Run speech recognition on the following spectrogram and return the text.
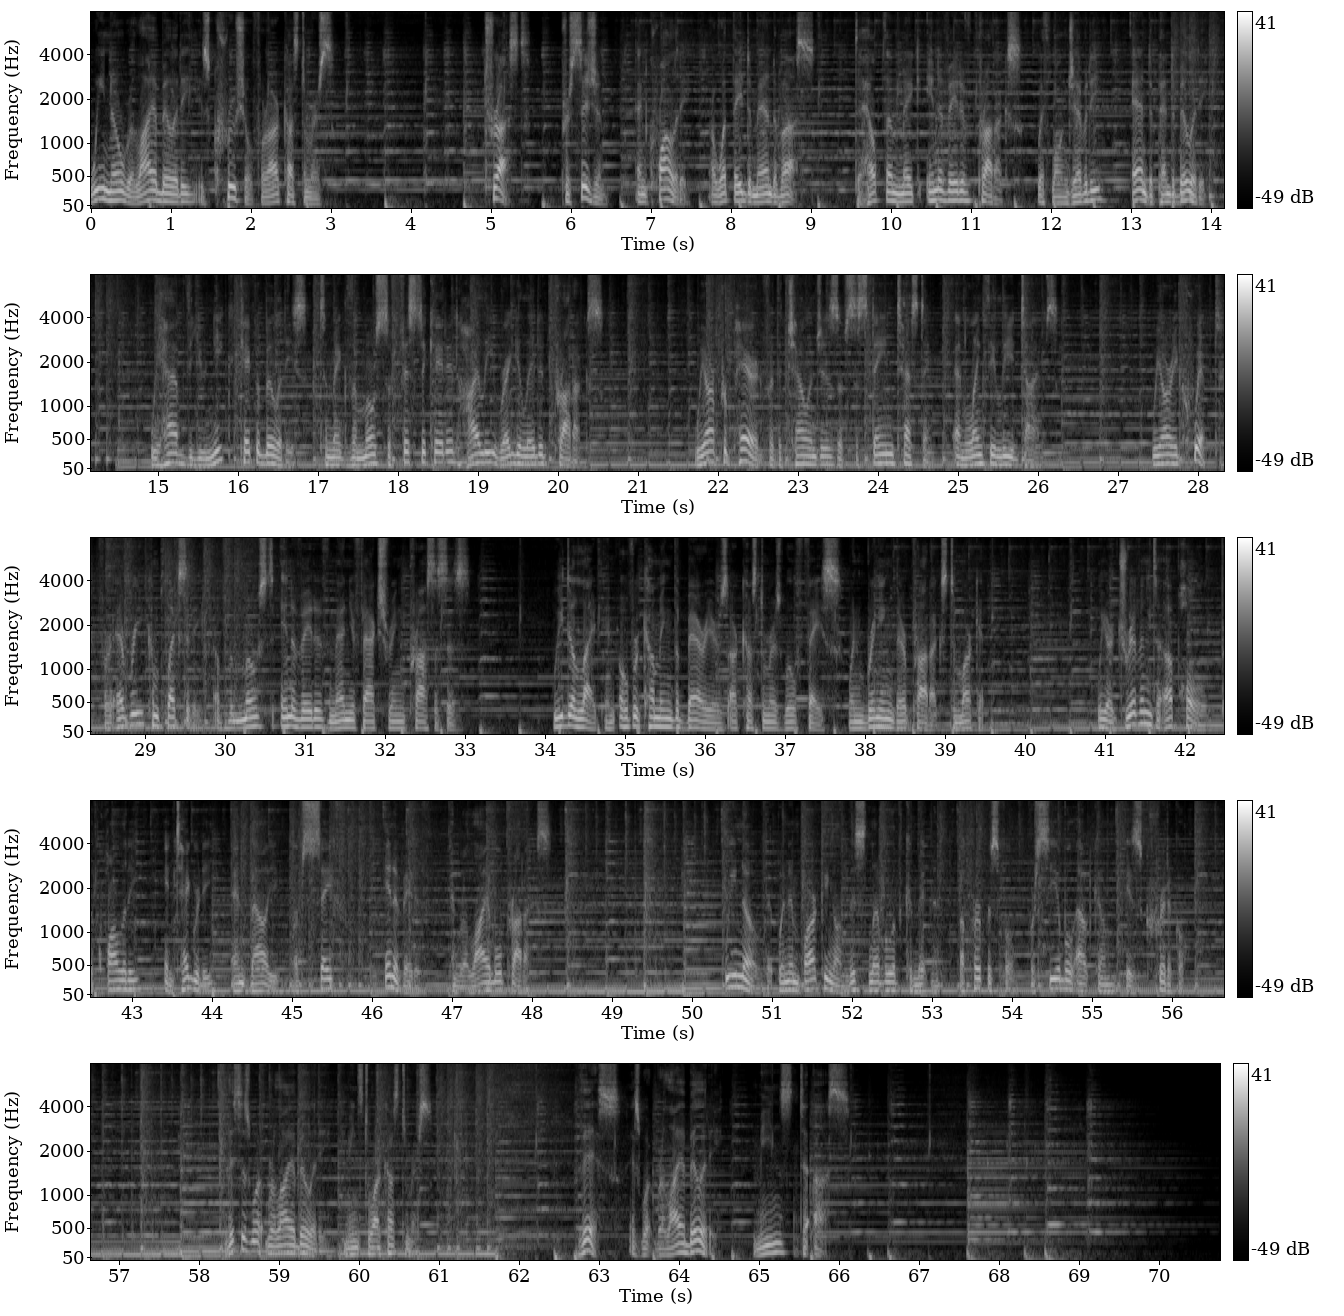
we know reliability is crucial for our customers. Trust, precision, and quality are what they demand of us to help them make innovative products with longevity and dependability. We have the unique capabilities to make the most sophisticated, highly regulated products. We are prepared for the challenges of sustained testing and lengthy lead times we are equipped for every complexity of the most innovative manufacturing processes. We delight in overcoming the barriers our customers will face when bringing their products to market. We are driven to uphold the quality, integrity, and value of safe, innovative, and reliable products. We know that when embarking on this level of commitment, a purposeful, foreseeable outcome is critical. This is what reliability means to our customers. This is what reliability means to us.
